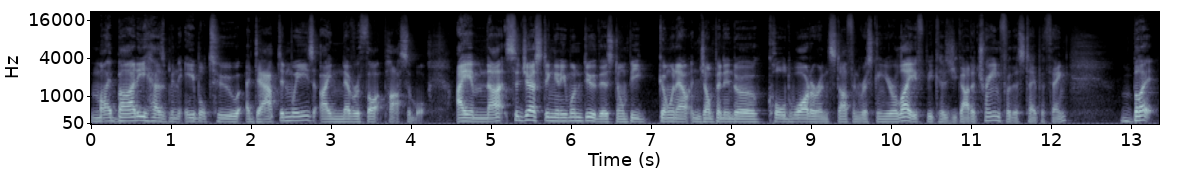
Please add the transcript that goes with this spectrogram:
my body has been able to adapt in ways I never thought possible. I am not suggesting anyone do this. Don't be going out and jumping into cold water and stuff and risking your life because you got to train for this type of thing. But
